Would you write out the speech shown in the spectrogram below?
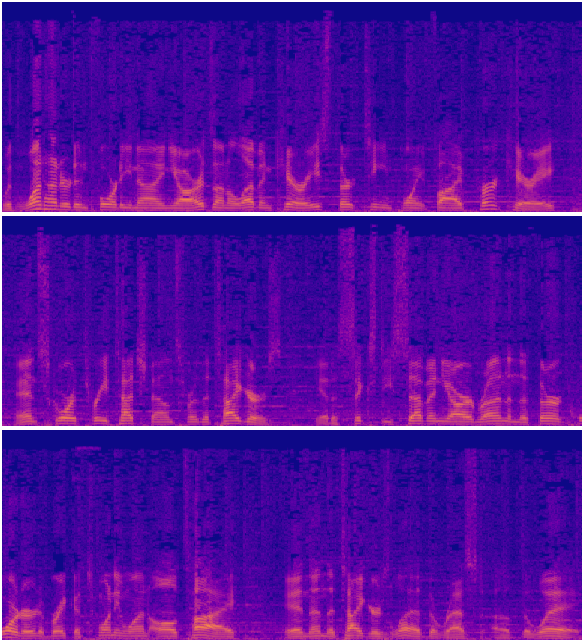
with 149 yards on 11 carries, 13.5 per carry, and scored three touchdowns for the Tigers. He had a 67 yard run in the third quarter to break a 21 all tie, and then the Tigers led the rest of the way.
